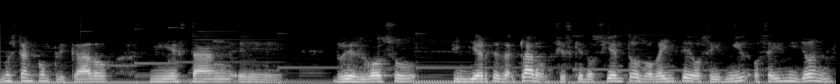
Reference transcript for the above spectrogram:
No es tan complicado ni es tan eh, riesgoso si inviertes. Claro, si es que 200 o 20 o 6 mil o 6 millones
